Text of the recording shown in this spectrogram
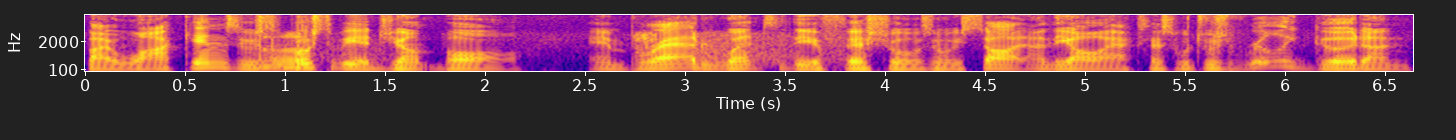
by Watkins, it was mm-hmm. supposed to be a jump ball, and Brad went to the officials, and we saw it on the All Access, which was really good on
